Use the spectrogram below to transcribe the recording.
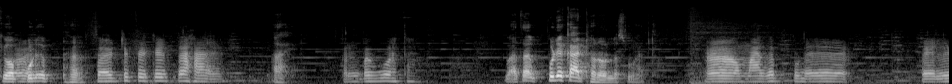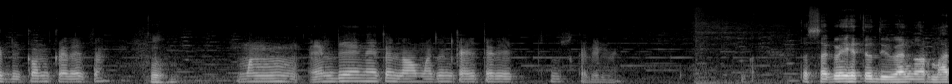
किंवा पुढे हां. सर्टिफिकेटचं आहे आहे. पण बघू आता. मग आता पुढे काय ठरवलंस मग आता? अं, माझं पुढे पहिले बी कॉम करायचं. मग एम बी ए नाही तर लॉमधून काहीतरी एक चूज करेन मी. तर सगळे हे तो दिव्यांगावर मात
